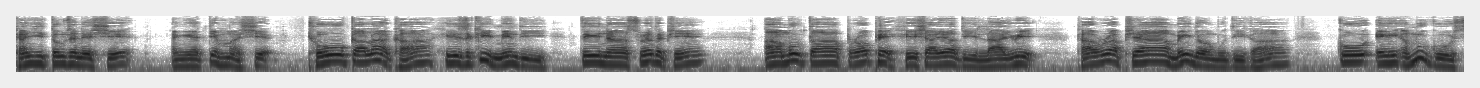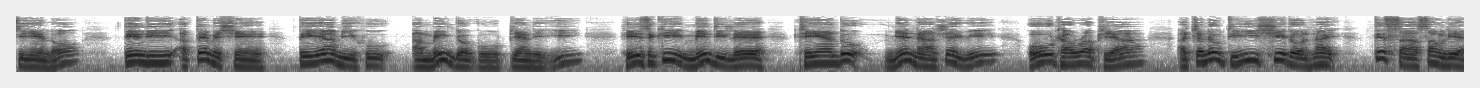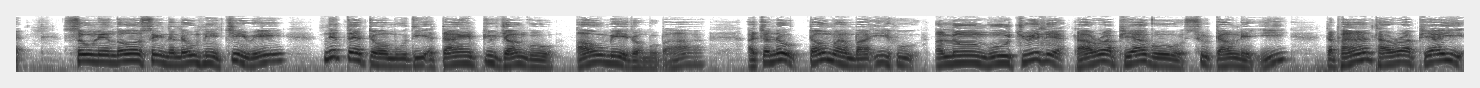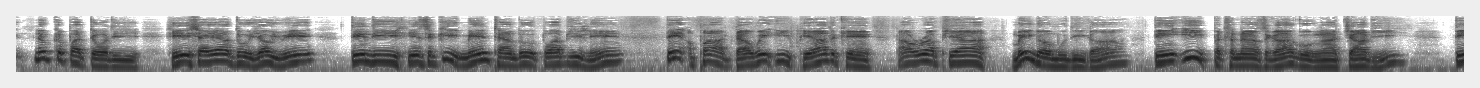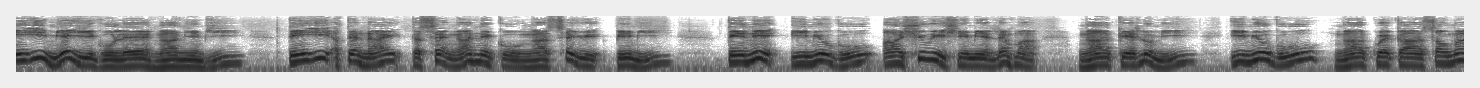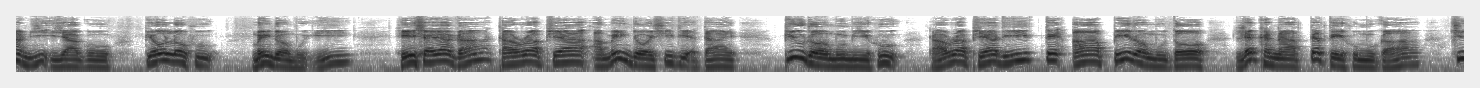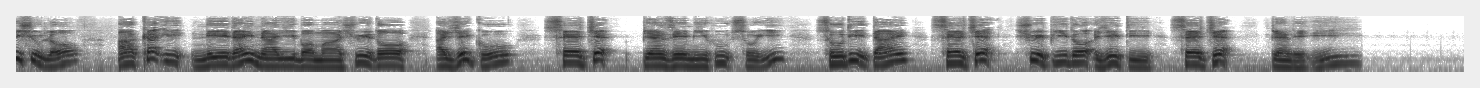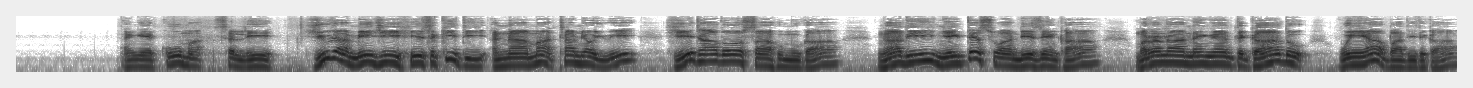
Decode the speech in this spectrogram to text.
ခန်းကြီး38အငယ်1မှ8ထိုကာလအခါဟေဇကိမင်းသည်သေနာဆွဲသည်ဖြင့်အာမုတ်သားပရောဖက်ဟေရှာယသည်လာ၍သာရဖျားမိန်တော်မူသည်ကားကိုအိမ်အမှုကိုစီရင်လော့တင်းသည်အသက်မရှင်တေရမည်ဟု အမိန်တော်ကို ပြန်လေ၏ဟေဇကိမင်းသည်လည်းထယံတို့မျက်နာလှည့်၍အိုသာရဖျားအကျွန်ုပ်သည်ရှေ့တော်၌တစ္ဆာဆောင်လျက် စုံလင်သောစိတ်နှလုံးနှင့်ကျင့်၍နှစ်သက်တော်မူသည့်အတိုင်းပြုကြောင်းကို အောက်မေ့တော်မူပါအကျွန်ုပ်တောင်းပန်ပါ၏ဟု အလွန်ငိုကြွေးလျက်ဒါဝရဘုရားကိုဆုတောင်းလေ၏တပန်ဒါဝရဘုရား၏နှုတ်ကပတ်တော်သည်ဟေရှာယသို့ရောက်၍တင်းသည်ဟေစကိမင်းထံသို့တွားပြီးလျှင်တင်းအဖဒါဝိဒ်၏ဘုရားသခင်ဒါဝရဘုရားမိန်တော်မူသည်ကားတင်ဤပထနာစကားကိုငါကြားပြီ တင်ဤမျက်ရည်ကိုလည်းငါမြင်ပြီတင်ဤအသက်၌15နှစ်ကိုငါဆက်၍ပေးမည်တင်နှင့်ဤမျိုးကို အာရှုရိရှင်မြင်လက်မှငါကယ်လွတ်မည်ဤမျိုးကိုငါကွယ်ကာဆောင်မမည်အရာကို ပြောလို့ဟုမိန်တော်မူ၏ဟေရှာယကသာရဖျားအမိန်တော်ရှိသည့်အတိုင်းပြုတော်မူမည်ဟုဒါဝရဖျားသည်တင့်အားပေးတော်မူသော လက္ခဏာတက်သေးဟုမူကားကြည့်ရှုလော့ အာခတ်ဤနေတိုင်းနာယီပေါ်မှရွှေသော အရိတ်ကိုဆယ်ချက်ပြန်စေမည်ဟုဆို၏ဆိုသည့်အတိုင်းဆယ်ချက်ရွှေပြီးသောအရိတ်သည်ဆယ်ချက်ပြန်လေ၏အငယ်9မှ14ယူဒမင်းကြီးဟေစကိသည်အနာမထမြောက်၍ရေးထားသောစာဟုမူကားငါသည်ငြိမ်သက်စွာနေစဉ်အခါမရဏနိုင်ငံတကားသို့ဝင်ရပါသည်တကား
